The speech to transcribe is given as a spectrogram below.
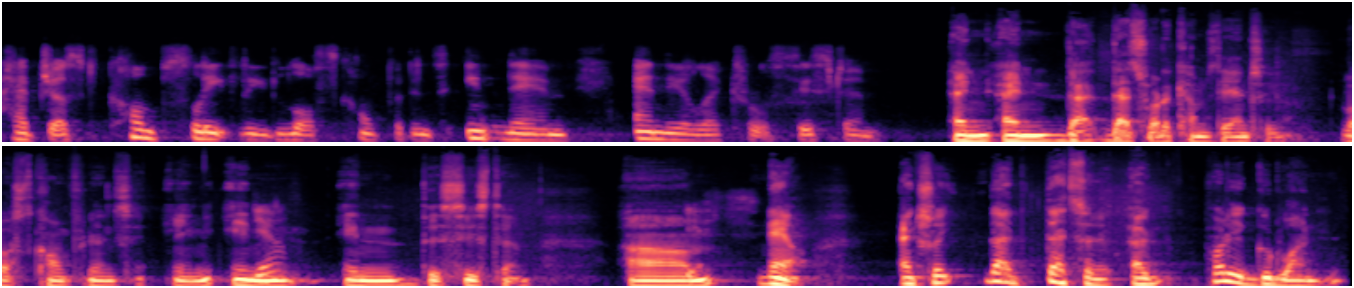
have just completely lost confidence in them and the electoral system. And and that that's what it comes down to: lost confidence in in Yeah. in the system. Um, Yes. Now, actually, that that's a, a probably a good one.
